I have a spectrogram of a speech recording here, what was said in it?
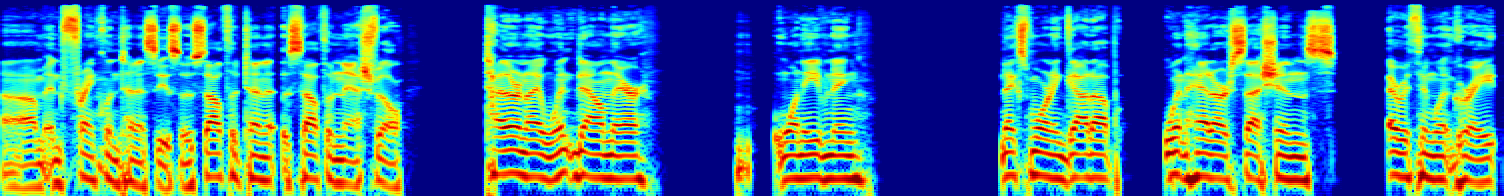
um, in Franklin, Tennessee. So south of Ten- south of Nashville. Tyler and I went down there one evening. Next morning, got up, went and had our sessions. Everything went great.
